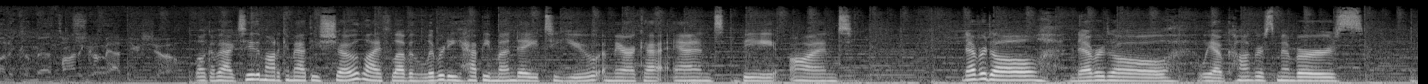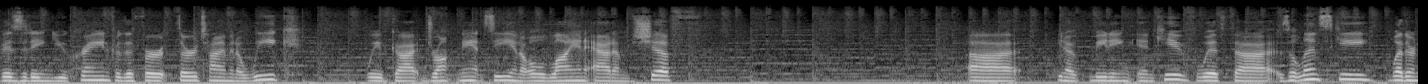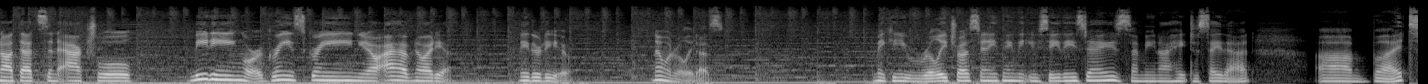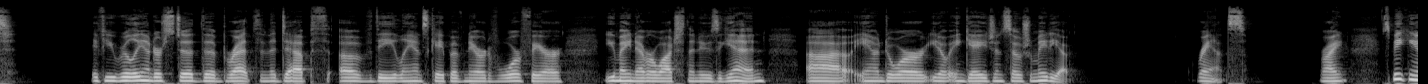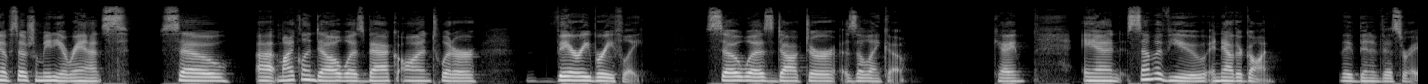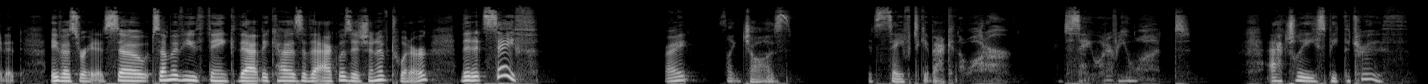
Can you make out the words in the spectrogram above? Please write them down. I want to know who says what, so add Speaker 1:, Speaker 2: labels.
Speaker 1: The Monica Matthews Show.
Speaker 2: Welcome back to the Monica Matthews Show, Life, Love, and Liberty. Happy Monday to you, America, and beyond. Never dull, never dull. We have Congress members visiting Ukraine for the fir- third time in a week. We've got drunk Nancy and old lion Adam Schiff. Uh, you know, meeting in Kiev with uh, Zelensky. Whether or not that's an actual meeting or a green screen, you know, I have no idea. Neither do you. No one really does. I mean, can you really trust anything that you see these days? I mean, I hate to say that. Um, but if you really understood the breadth and the depth of the landscape of narrative warfare, you may never watch the news again uh, and or, you know, engage in social media rants, right? Speaking of social media rants, so uh, Mike Lindell was back on Twitter very briefly. So was Dr. Zelenko. Okay. And some of you, and now they're gone. They've been eviscerated, eviscerated. So some of you think that because of the acquisition of Twitter, that it's safe, right? It's like Jaws. It's safe to get back in the water and say whatever you want. Actually, speak the truth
